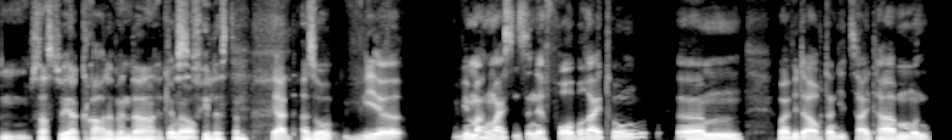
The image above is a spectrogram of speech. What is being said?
hm, sagst du ja gerade, wenn da etwas genau. zu viel ist, dann. Ja, also wir wir machen meistens in der Vorbereitung ähm, weil wir da auch dann die Zeit haben und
